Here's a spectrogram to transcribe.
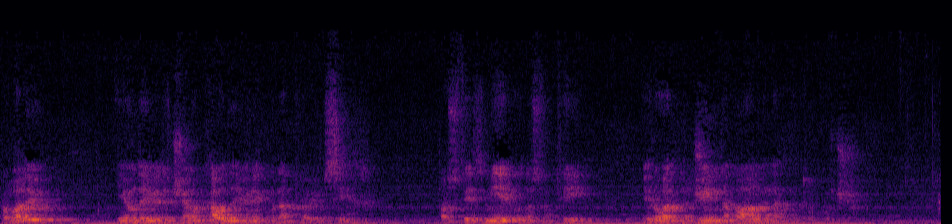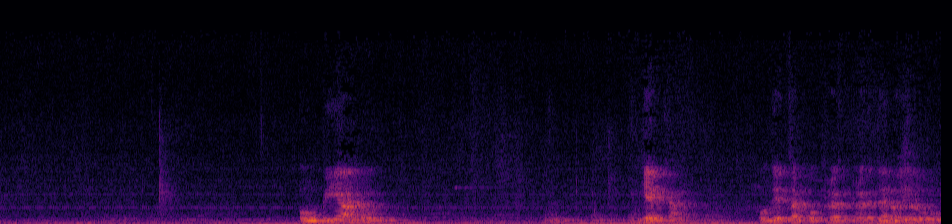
provaliju, i onda im je rečeno kao da im je neko napravio sihr. Pa su te zmije, odnosno ti vjerovatno džini navalili na, na tu kuću. O ubijanju geka, ovdje je tako pre, prevedeno, je li ovo,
